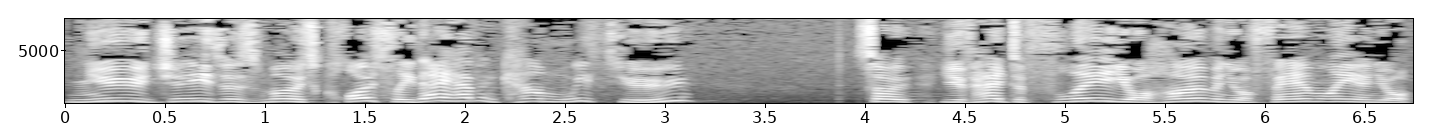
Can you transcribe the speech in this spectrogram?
knew Jesus most closely, they haven't come with you. So you've had to flee your home and your family and you're,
